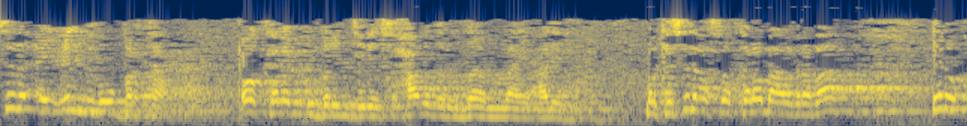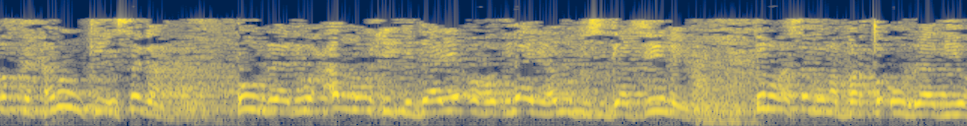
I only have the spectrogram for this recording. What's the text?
Sida ay cilmiga u bartaan oo kaleba u baran jireen saxaabada ridwaanullaahi calayhim marka sidaasoo kale baa la rabaa inuu qofka hanuunkii isagana uu raadiyo wax alla wixii hidaaye ahoo ilaahay hanuunkiisa gaarsiinayo inuu isaguna barto uu raadiyo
